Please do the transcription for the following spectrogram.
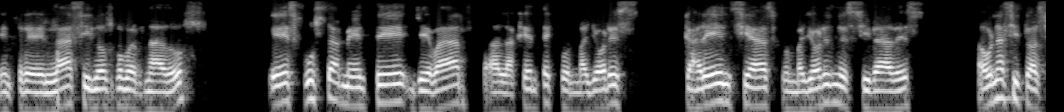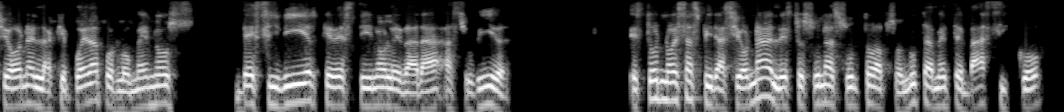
entre las y los gobernados es justamente llevar a la gente con mayores carencias, con mayores necesidades, a una situación en la que pueda por lo menos decidir qué destino le dará a su vida. Esto no es aspiracional, esto es un asunto absolutamente básico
